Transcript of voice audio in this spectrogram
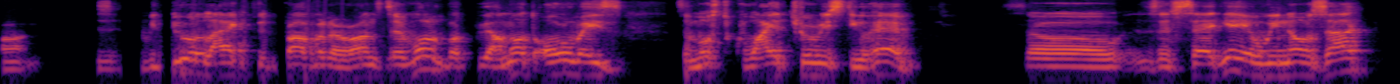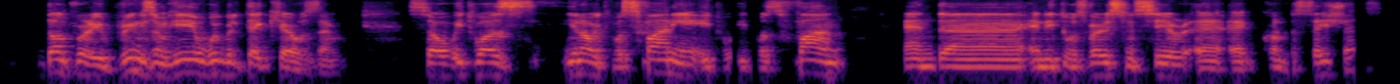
Are, we do like to travel around the world, but we are not always the most quiet tourist you have. So they said, yeah, yeah we know that don't worry, bring them here, we will take care of them. So it was, you know, it was funny, it, it was fun, and, uh, and it was very sincere uh, uh, conversations.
